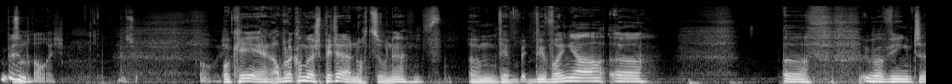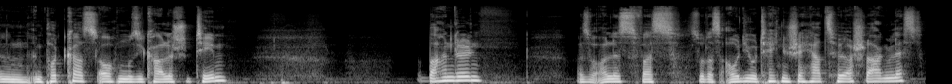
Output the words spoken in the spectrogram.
ein bisschen traurig. Ein bisschen traurig. Okay, aber da kommen wir später ja noch zu, ne? Ähm, wir, wir wollen ja äh, äh, überwiegend in, im Podcast auch musikalische Themen behandeln. Also alles, was so das audiotechnische Herz höher schlagen lässt.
